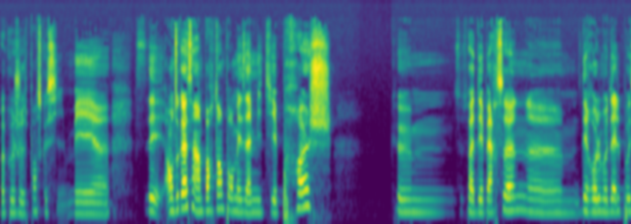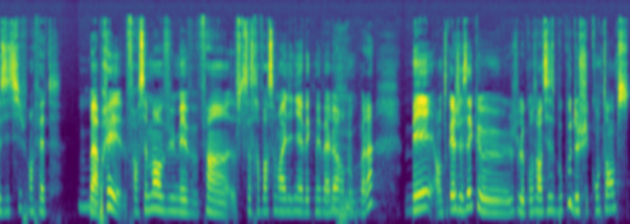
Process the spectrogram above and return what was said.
Pas que je pense que si. Mais euh, c'est- en tout cas, c'est important pour mes amitiés proches que des personnes, euh, des rôles modèles positifs, en fait. Mhm. Bah après, forcément, vu mes, enfin, ça sera forcément aligné avec mes valeurs, donc voilà. Mais en tout cas, je sais que je le conscientise beaucoup. De, je suis contente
